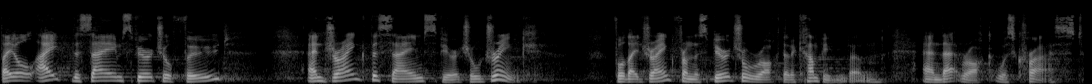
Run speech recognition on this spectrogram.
They all ate the same spiritual food and drank the same spiritual drink, for they drank from the spiritual rock that accompanied them and that rock was Christ.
